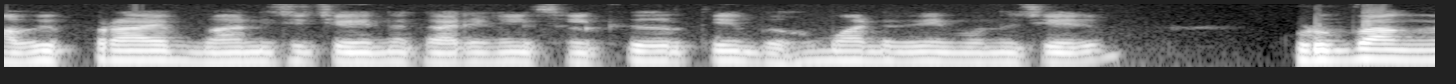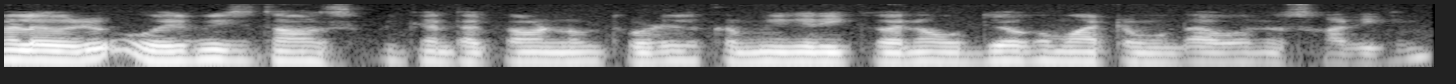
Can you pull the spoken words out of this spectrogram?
അഭിപ്രായം മാനിച്ച് ചെയ്യുന്ന കാര്യങ്ങളിൽ സൽകീർത്തിയും ബഹുമാന്യതയും വന്നു ചേരും. കുടുംബാംഗങ്ങളെ ഒരു ഒരുമിച്ച് താമസിപ്പിക്കാൻ തക്കവണ്ണം തൊഴിൽ ക്രമീകരിക്കുവാനോ ഉദ്യോഗമാറ്റം ഉണ്ടാകാനോ സാധിക്കും.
